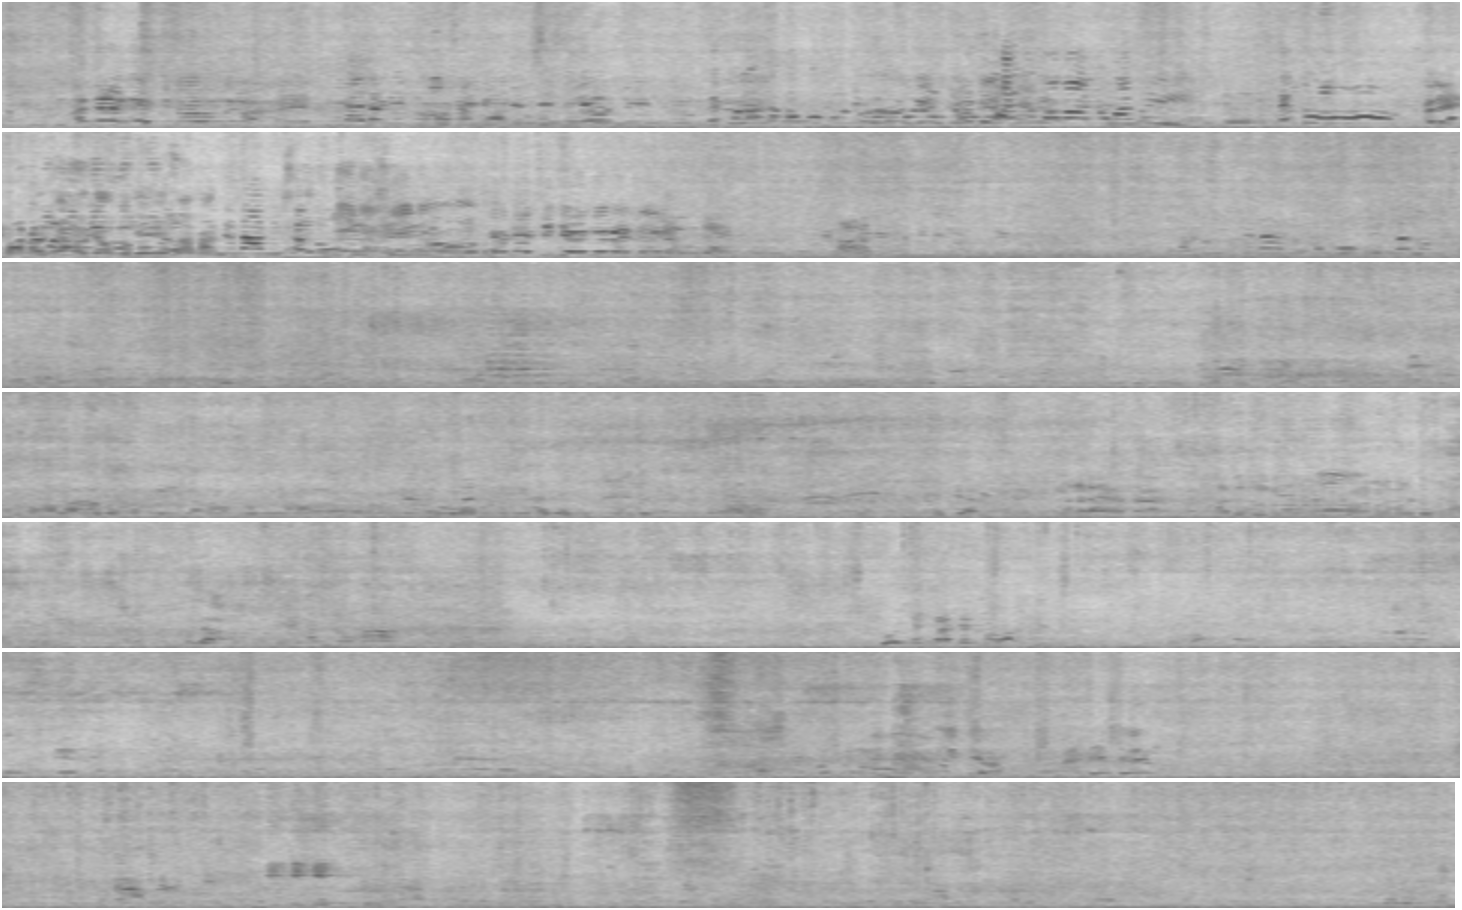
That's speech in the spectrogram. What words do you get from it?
Lalagay ko po sa wallet si Sir. Eh, wala na ako kukunin ko. Kukuha na mga anong ano eh. Ito, oo. Bakal, bakal daw, tingnan yung bakal. Ito namin sa tubig. Si General. Ha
